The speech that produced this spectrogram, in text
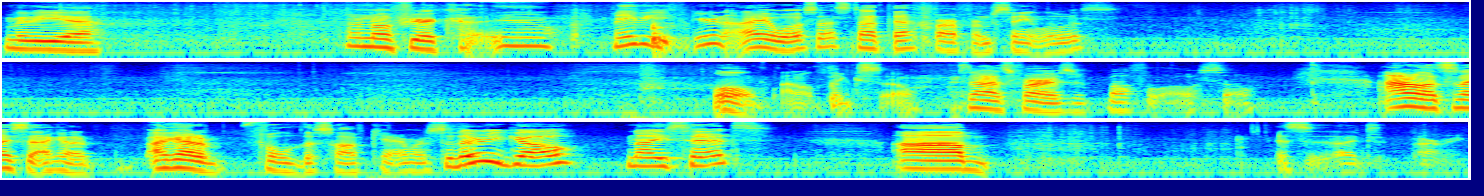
Maybe uh I don't know if you're a, you know, maybe you're in Iowa, so that's not that far from St. Louis. Well, I don't think so. It's not as far as Buffalo, so I don't know. It's nice. I gotta I gotta fold this off camera. So there you go. Nice hit. Um, it's, I, all right.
